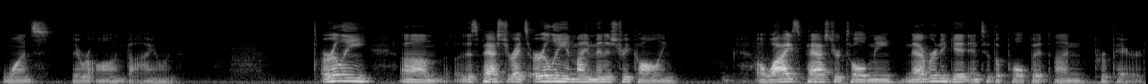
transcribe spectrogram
once they were on the island. Early, um, this pastor writes, early in my ministry calling, a wise pastor told me never to get into the pulpit unprepared.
